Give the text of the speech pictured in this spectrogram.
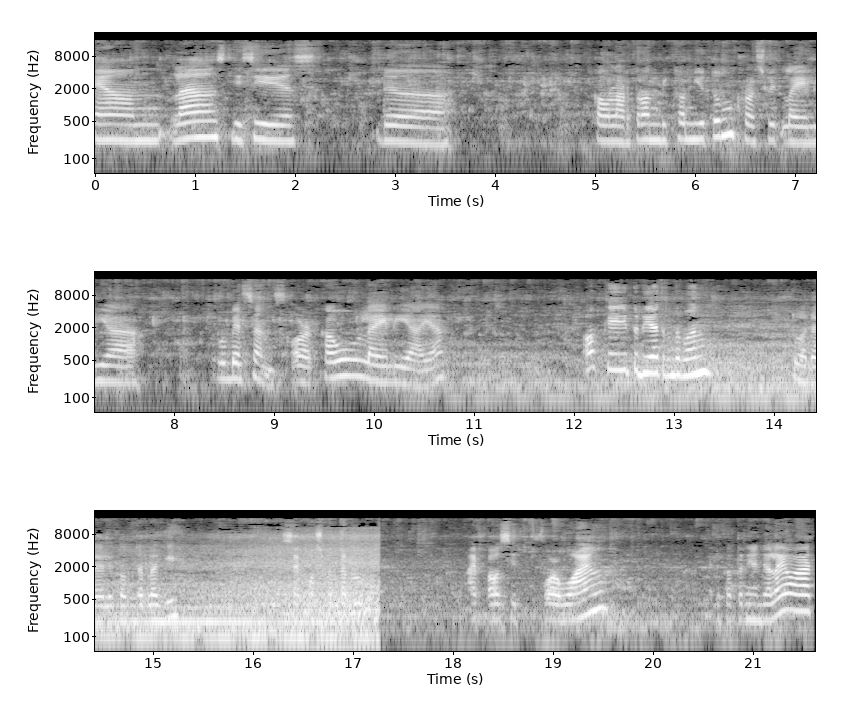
and last this is the Caulartron Bicon Utum cross with Laelia rubescens or Caulaelia ya. Oke okay, itu dia teman-teman. Tuh ada helikopter lagi. Saya pause bentar dulu. I pause it for a while. Helikopternya udah lewat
